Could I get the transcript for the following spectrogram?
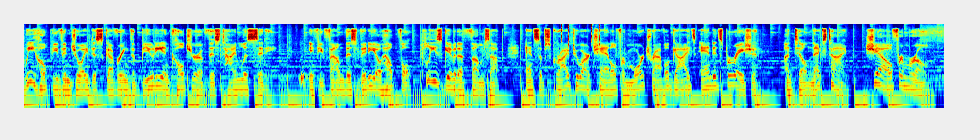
We hope you've enjoyed discovering the beauty and culture of this timeless city. If you found this video helpful, please give it a thumbs up and subscribe to our channel for more travel guides and inspiration. Until next time, Ciao from Rome.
